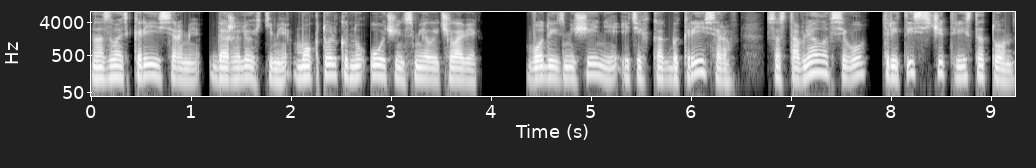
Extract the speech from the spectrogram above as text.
назвать крейсерами, даже легкими, мог только ну очень смелый человек. Водоизмещение этих как бы крейсеров составляло всего 3300 тонн.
